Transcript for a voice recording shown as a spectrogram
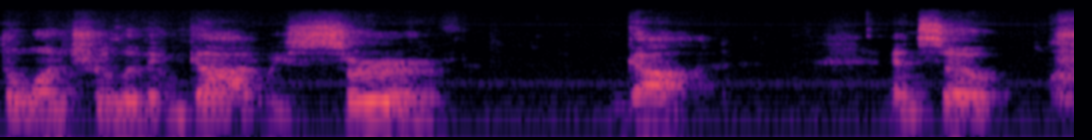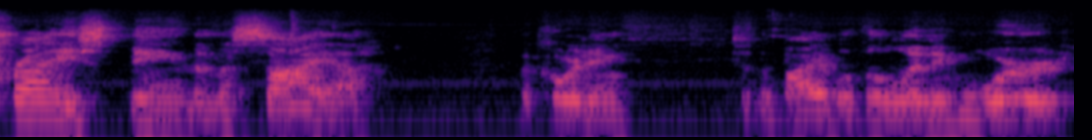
the one true living God. We serve God. And so Christ being the Messiah, according to the Bible, the living word,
